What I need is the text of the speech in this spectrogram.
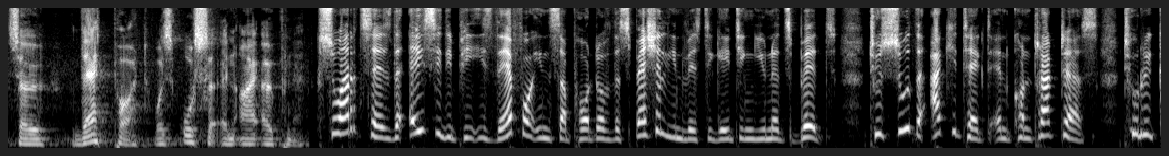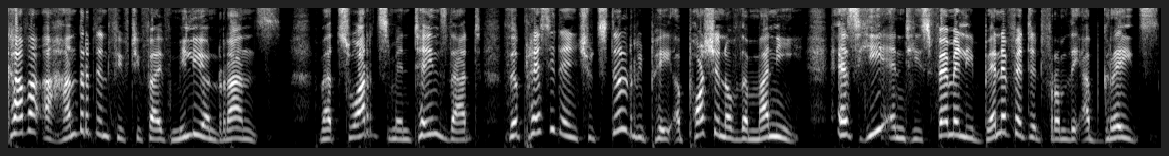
So that part was also an eye opener. Swart says the ACDP is therefore in support of the Special Investigating Unit's bid to sue the architect and contractors to recover 155 million rands. But Swart maintains that the president should still repay a portion of the money as he and his family benefited from the upgrades.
